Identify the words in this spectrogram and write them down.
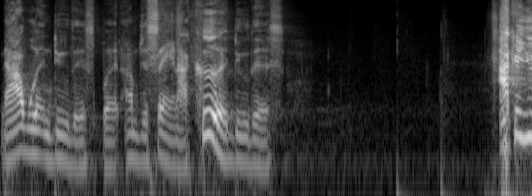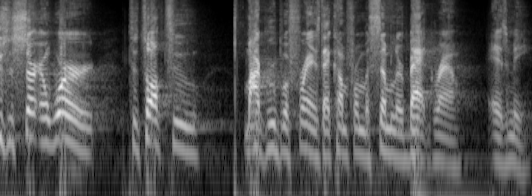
now, I wouldn't do this, but I'm just saying I could do this. I could use a certain word to talk to my group of friends that come from a similar background as me.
